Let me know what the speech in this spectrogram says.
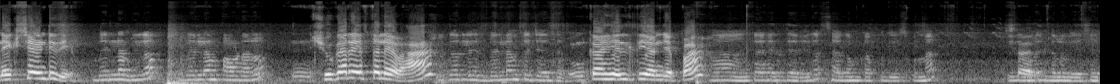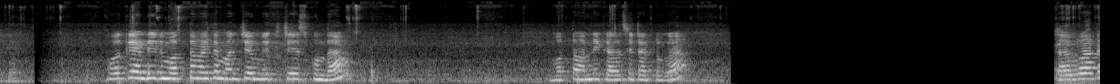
నెక్స్ట్ ఏంటిది? బెల్లం ఇక బెల్లం పౌడరు. షుగర్ వేస్తలేవా? షుగర్ లేదు బెల్లంతో చేద్దాం. ఇంకా హెల్తీ అని చెప్పా? ఇంకా హెల్తీ ఇక సగం కప్పు తీసుకున్నా. ఇందులో వేసేద్దాం. ఓకే అండి ఇది మొత్తం అయితే మంచిగా మిక్స్ చేసుకుందాం. మొత్తం అన్నీ కలిసేటట్టుగా. తర్వాత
